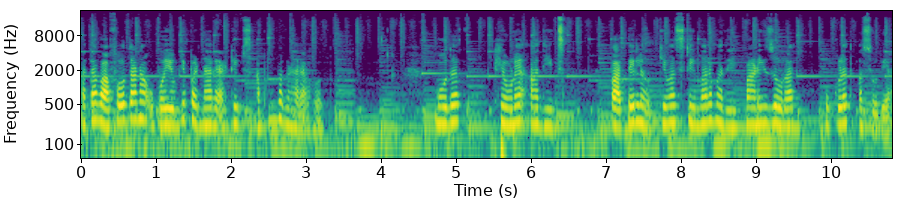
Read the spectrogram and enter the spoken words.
आता वाफवताना उपयोगी पडणाऱ्या टिप्स आपण बघणार आहोत. मोदक ठेवण्याआधीच पातेलं किंवा स्टीमरमध्ये पाणी जोरात उकळत असू द्या.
